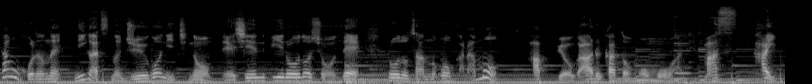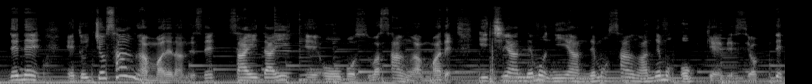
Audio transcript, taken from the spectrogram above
多分これのね、2月の15日の、えー CNP ロードショーで、ロードさんの方からも発表があるかと思われます。はい。でね、えっ、と、一応3案までなんですね。最大、えー応募数は3案まで。1案でも2案でも3案でも OK ですよ。で、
